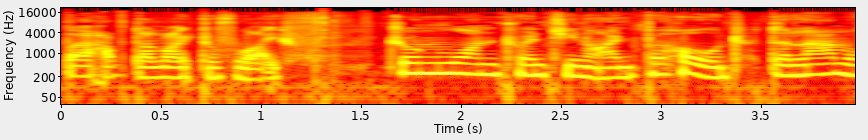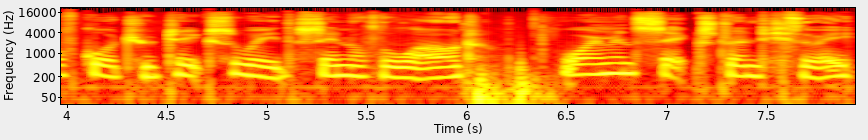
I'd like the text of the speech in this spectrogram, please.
but have the light of life. John 1:29 Behold the lamb of God who takes away the sin of the world. Romans 6:23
